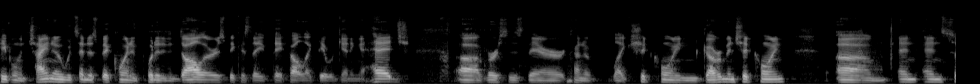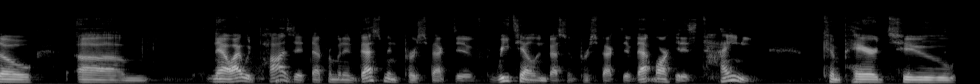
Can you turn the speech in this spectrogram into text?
people in China who would send us Bitcoin and put it in dollars because they, they felt like they were getting a hedge uh, versus their kind of like shitcoin, government shitcoin. Um, and, and so um, now I would posit that from an investment perspective, retail investment perspective, that market is tiny compared to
